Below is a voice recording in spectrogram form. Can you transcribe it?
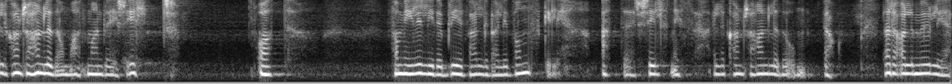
Eller kanskje handler det om at man ble skilt, og at familielivet blir veldig, veldig vanskelig etter skilsmisse. Eller kanskje handler det om Ja, det er alle mulige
